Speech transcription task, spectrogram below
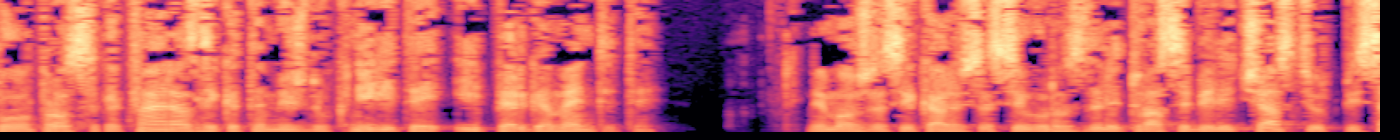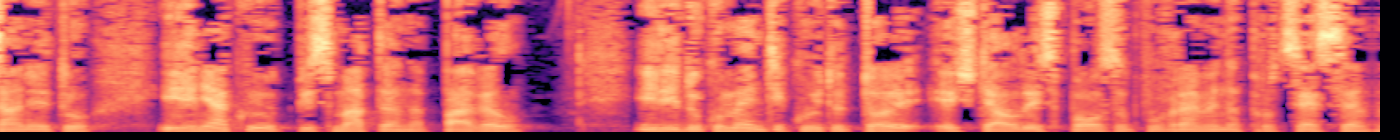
по въпроса каква е разликата между книгите и пергаментите. Не може да се каже със сигурност дали това са били части от писанието или някои от писмата на Павел, или документи, които той е щял да използва по време на процеса,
